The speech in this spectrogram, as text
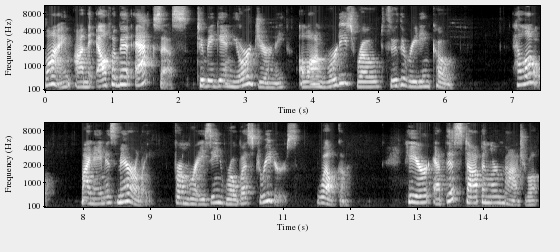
climb on the Alphabet Access to begin your journey along Wordy's Road through the reading code. Hello, my name is Marilee from Raising Robust Readers. Welcome. Here at this Stop and Learn module,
